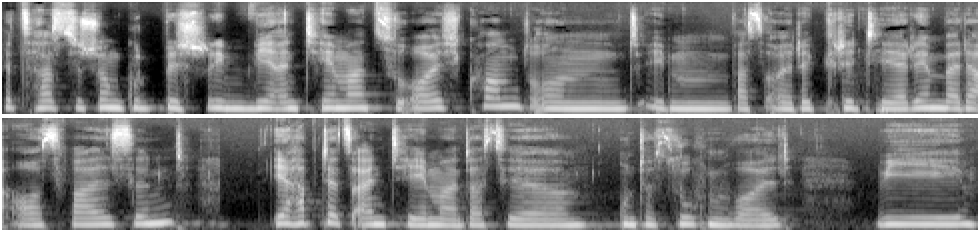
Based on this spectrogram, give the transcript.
Jetzt hast du schon gut beschrieben, wie ein Thema zu euch kommt und eben was eure Kriterien bei der Auswahl sind. Ihr habt jetzt ein Thema, das ihr untersuchen wollt. Wie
